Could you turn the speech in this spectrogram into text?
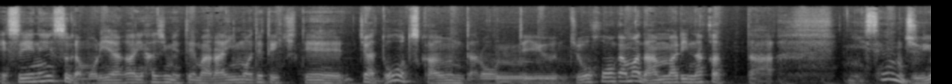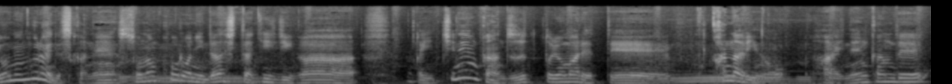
SNS が盛り上がり始めて、まあ、LINE も出てきてじゃあどう使うんだろうっていう情報がまだあんまりなかった。2014年ぐらいですかね。その頃に出した記事がなんか1年間ずっと読まれてかなりの、はい、年間で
